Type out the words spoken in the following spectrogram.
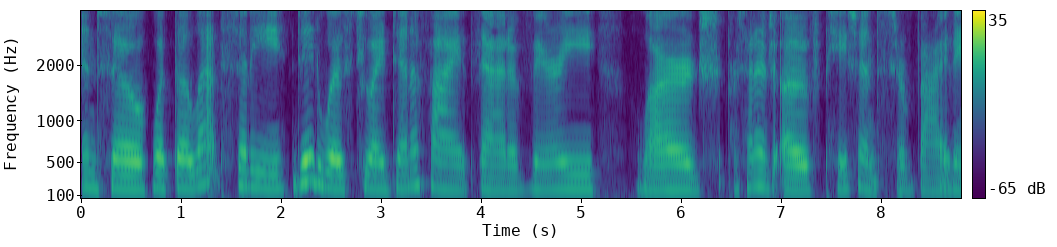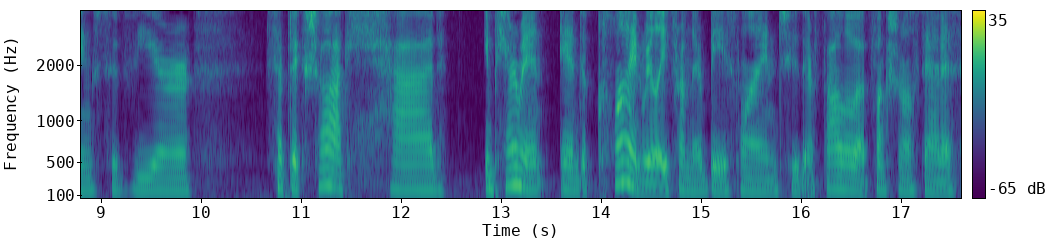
And so, what the lab study did was to identify that a very large percentage of patients surviving severe septic shock had impairment and decline really from their baseline to their follow up functional status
